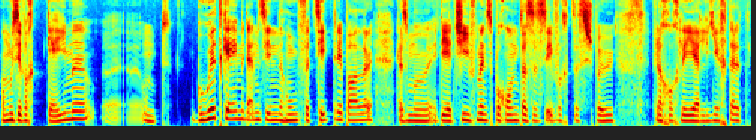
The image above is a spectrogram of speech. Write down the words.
man muss einfach gamen äh, und gut gamen in dem Sinne, einen Haufen Zitriballer, dass man die Achievements bekommt, dass es einfach das Spiel vielleicht auch ein bisschen erleichtert.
